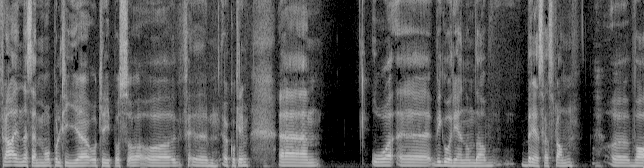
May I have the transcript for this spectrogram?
fra NSM og politiet og Kripos og, og uh, Økokrim. og vi går igjennom da beredskapsplanen Eh, hva,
